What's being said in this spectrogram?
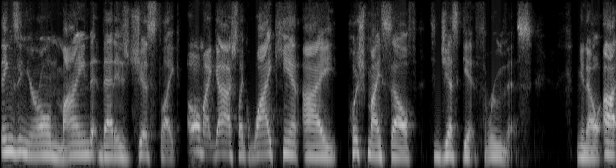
things in your own mind that is just like, oh my gosh, like, why can't I push myself to just get through this? You know, uh,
